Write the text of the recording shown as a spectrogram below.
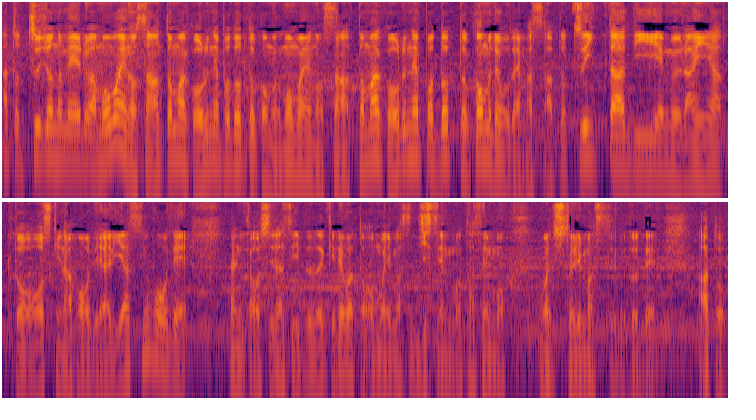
あと、通常のメールは、ももやのさん、アットマークオルネポドットコム、ももやのさん、アットマークオルネポドットコムでございます。あと、ツイッター、DM、LINE アット、お好きな方でやりやすい方で、何かお知らせいただければと思います。次戦も他戦もお待ちしておりますということで、あと、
